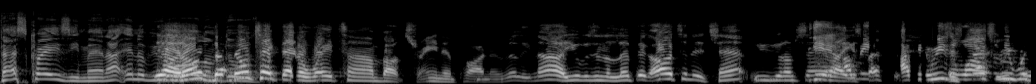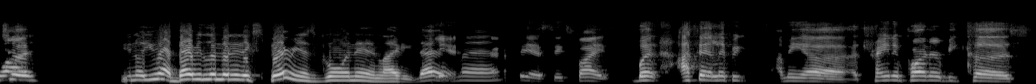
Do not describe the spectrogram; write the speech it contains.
That's crazy, man. I interviewed Yeah, all don't them don't, don't take that away, Tom. About training partner, really? Nah, you was an Olympic alternate champ. You get what I'm saying? Yeah, like, I mean, especially, I mean, reason why, the reason with why your, you know, you had very limited experience going in like that, Yeah. man. I said six fights, but I said Olympic. I mean, uh, a training partner because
